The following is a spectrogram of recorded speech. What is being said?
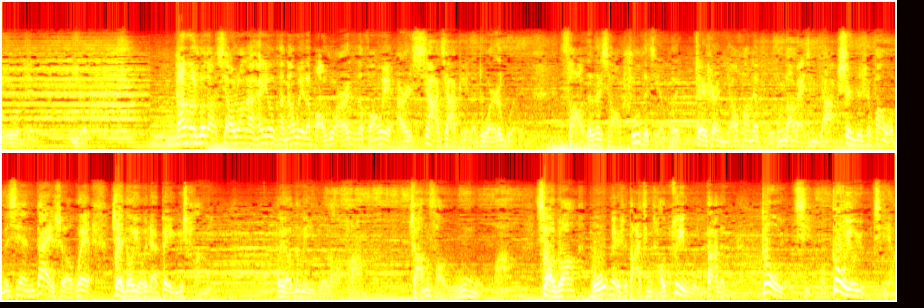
给我们一个答案。刚刚说到，孝庄呢很有可能为了保住儿子的皇位而下嫁给了多尔衮。嫂子和小叔子结婚这事儿，你要放在普通老百姓家，甚至是放我们现代社会，这都有点悖于常理。不有那么一句老话吗？长嫂如母啊！孝庄不愧是大清朝最伟大的女人，够有气魄，够有勇气啊！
